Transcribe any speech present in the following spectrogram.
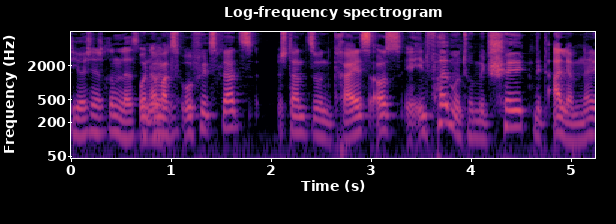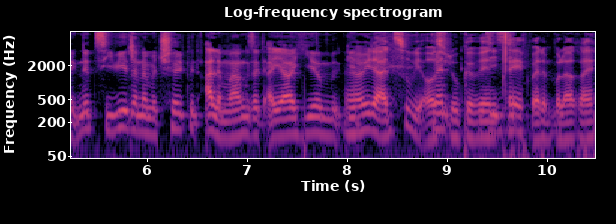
Die euch nicht drin lassen. Und am. Max-Ophüls-Platz stand so ein Kreis aus, in Vollmontur, mit Schild, mit allem. Ne? Nicht zivil, sondern mit Schild, mit allem. Wir haben gesagt, ah ja, hier, Ja, wieder Azubi-Ausflug Wenn- gewesen. die- Safe bei der Bullerei.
